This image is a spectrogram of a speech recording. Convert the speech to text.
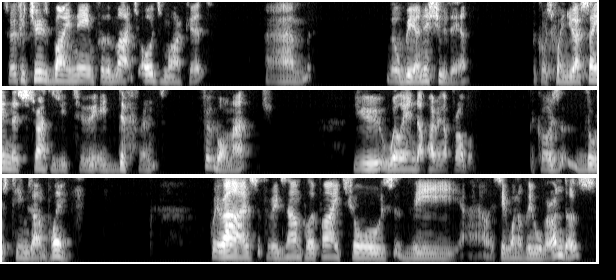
So if you choose by name for the match odds market, um, there'll be an issue there because when you assign this strategy to a different football match, you will end up having a problem because those teams aren't playing. Whereas, for example, if I chose the, uh, let's say one of the over-unders,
